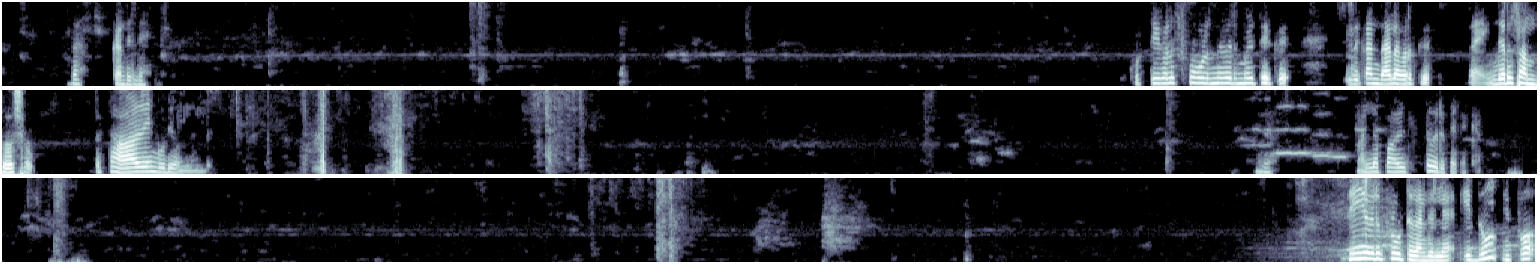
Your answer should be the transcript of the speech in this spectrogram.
ഇതാ കണ്ടില്ലേ? കുട്ടികൾ സ്കൂളിൽ നിന്ന് വരുമ്പോഴത്തേക്ക് ഇത് കണ്ടാൽ അവർക്ക് ഭയങ്കര സന്തോഷവും താഴെയും കൂടി ഒന്നുണ്ട്. നല്ല പഴുത്ത ഒരു പെരക്ക. ഈ ഒരു ഫ്രൂട്ട് കണ്ടില്ലേ? ഇതും ഇപ്പൊ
